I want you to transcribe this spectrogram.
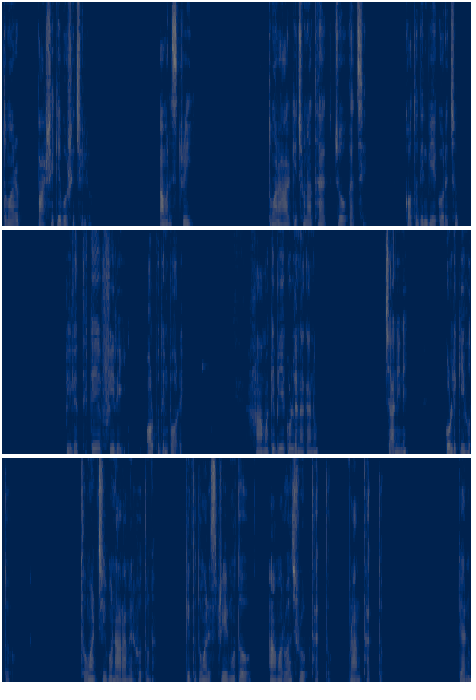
তোমার পাশে কে বসেছিল? আমার স্ত্রী। তোমার আর কিছু না থাক, চোখ আছে। কতদিন বিয়ে করেছ? বিলের থেকে ফিরেই, অল্পদিন পরে। আমাকে বিয়ে করলে না কেন? জানি নে, করলে কি হতো? তোমার জীবন আরামের হতো না। কিন্তু তোমার স্ত্রীর মতো আমারও আজ রূপ থাকতো, প্রাণ থাকতো। কেন?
